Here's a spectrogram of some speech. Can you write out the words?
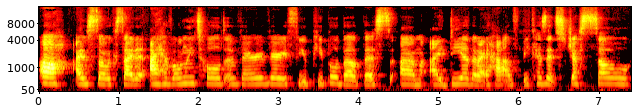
Oh, I'm so excited. I have only told a very, very few people about this um, idea that I have because it's just so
